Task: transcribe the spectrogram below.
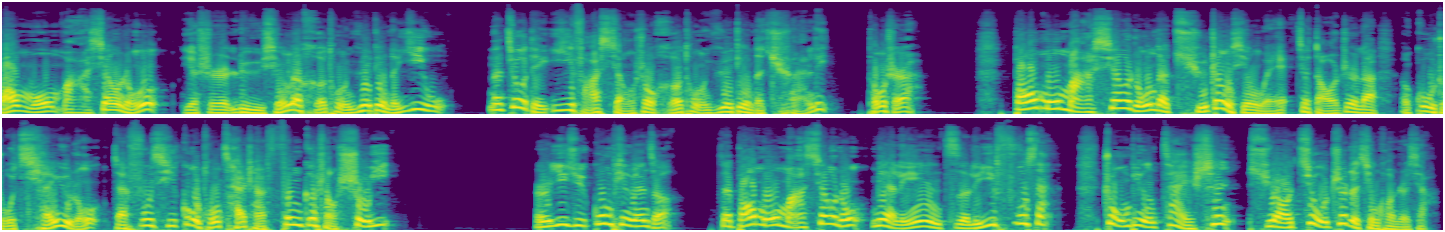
保姆马香荣也是履行了合同约定的义务，那就得依法享受合同约定的权利。同时啊，保姆马香荣的取证行为就导致了雇主钱玉荣在夫妻共同财产分割上受益。而依据公平原则，在保姆马香荣面临子离夫散、重病在身需要救治的情况之下，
